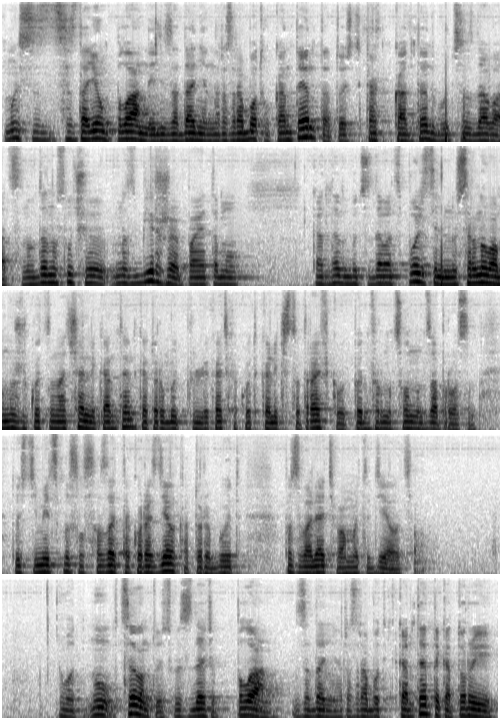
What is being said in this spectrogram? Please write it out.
мы создаем план или задание на разработку контента, то есть как контент будет создаваться. Но в данном случае у нас биржа, поэтому контент будет создаваться пользователем, но все равно вам нужен какой-то начальный контент, который будет привлекать какое-то количество трафика вот по информационным запросам. То есть имеет смысл создать такой раздел, который будет позволять вам это делать. Вот. Ну, в целом, то есть вы создаете план задания разработки контента, который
